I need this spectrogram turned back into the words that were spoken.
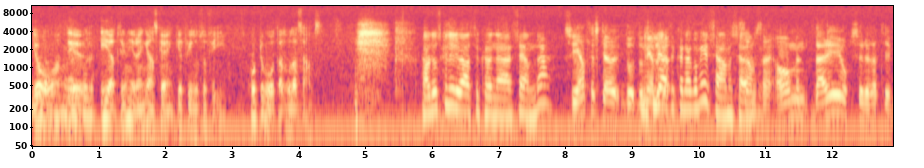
Ja, det är, egentligen är det en ganska enkel filosofi. Kort och gott att hålla sams. Ja, då skulle du alltså kunna sända. Så egentligen ska då, då du skulle alltså kunna gå med sams här. Sams här. Ja, men där är ju också relativt,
